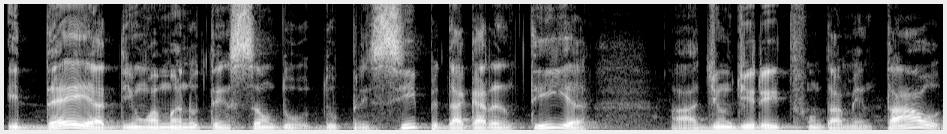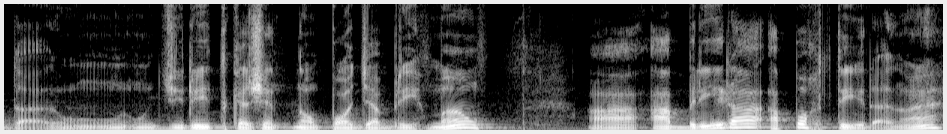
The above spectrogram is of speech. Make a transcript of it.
ideia de uma manutenção do, do princípio, da garantia ah, de um direito fundamental, da, um, um, direito que a gente não pode abrir mão, a abrir a, a porteira, não é?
